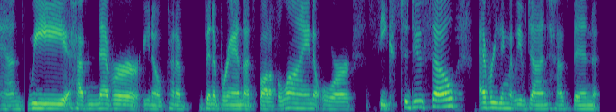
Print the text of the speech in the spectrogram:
And we have never, you know, kind of been a brand that's bought off a line or seeks to do so. Everything that we've done has been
